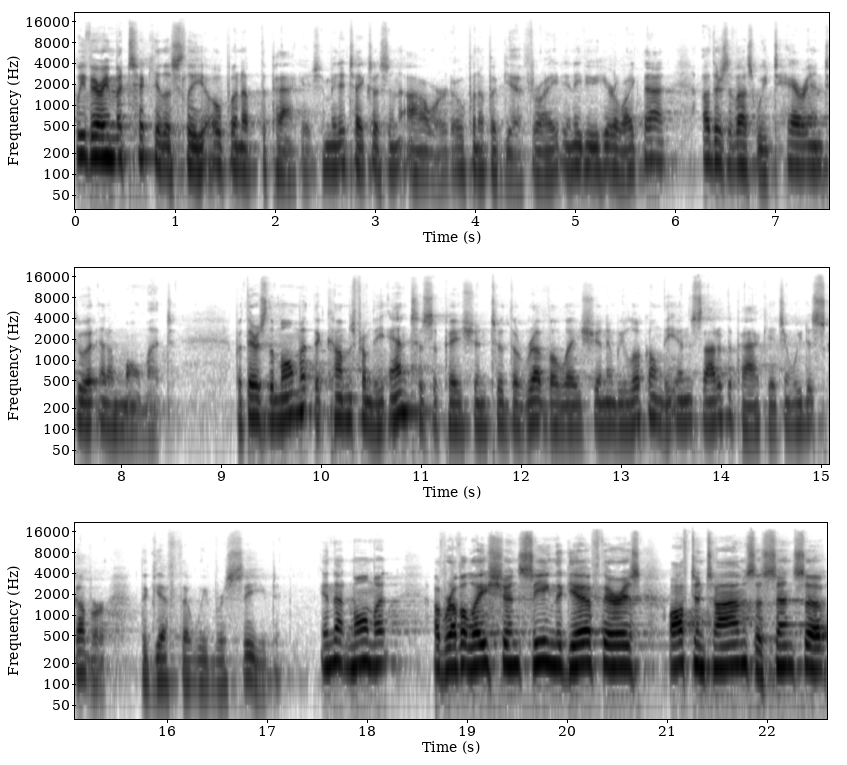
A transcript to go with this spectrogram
we very meticulously open up the package. I mean, it takes us an hour to open up a gift, right? Any of you here like that? Others of us, we tear into it in a moment. But there's the moment that comes from the anticipation to the revelation, and we look on the inside of the package and we discover the gift that we've received. In that moment of revelation, seeing the gift, there is oftentimes a sense of,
